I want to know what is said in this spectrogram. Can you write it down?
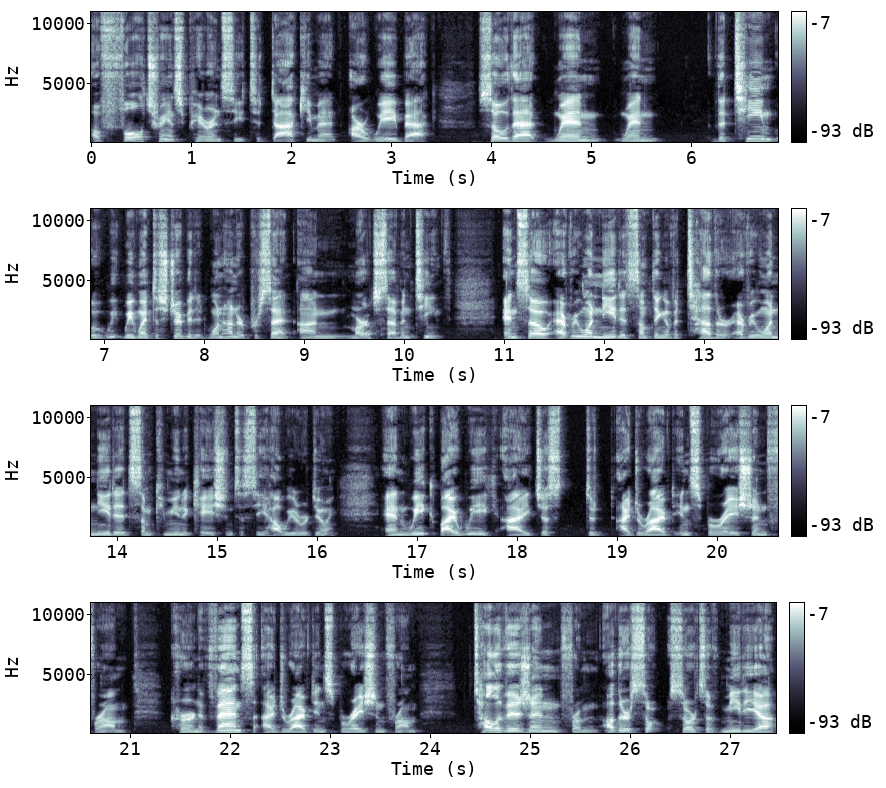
of full transparency to document our way back so that when when the team we, we went distributed 100% on march 17th and so everyone needed something of a tether. Everyone needed some communication to see how we were doing. And week by week i just i derived inspiration from current events. I derived inspiration from television from other so- sorts of media.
